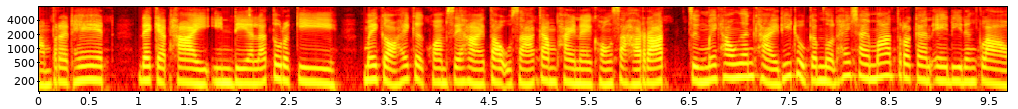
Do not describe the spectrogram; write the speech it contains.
3 ประเทศได้แก่ไทย อินเดีย และตุรกี ไม่ก่อให้เกิดความเสียหายต่ออุตสาหกรรมภายในของสหรัฐจึงไม่เข้าเงื่อนไขที่ถูกกำหนดให้ใช้มาตรการ AD ดังกล่าว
